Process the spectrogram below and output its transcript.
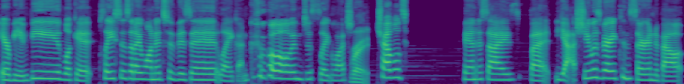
Airbnb, look at places that I wanted to visit, like on Google, and just like watch Right. travel t- fantasize. But yeah, she was very concerned about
